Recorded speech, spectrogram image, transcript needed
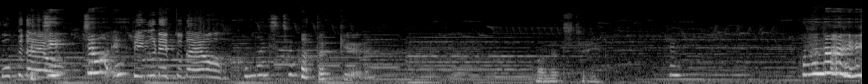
僕だよ。ちっちゃえピグレットだよ。こんなちっちゃかったっけ？あんなちっちゃい危な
